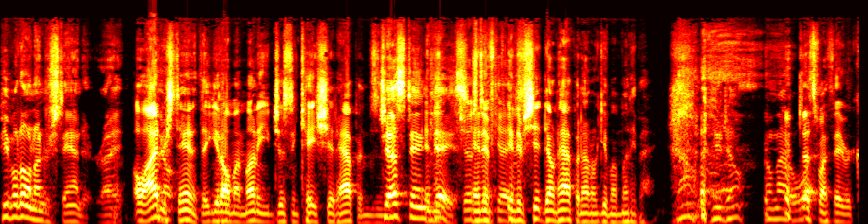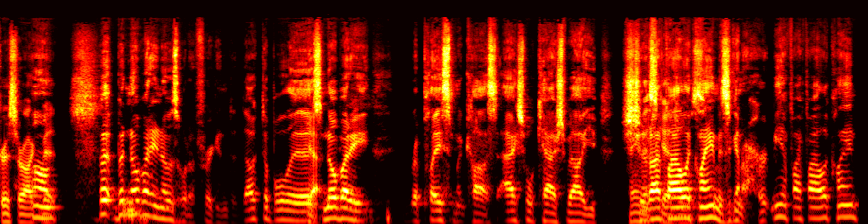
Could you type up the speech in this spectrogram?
People don't understand it, right? Oh, I understand it. They get all my money just in case shit happens. Just in and case. just and in if case. and if shit don't happen, I don't get my money back. no, you don't. No matter what. That's my favorite Chris Rock Um, bit. But but nobody knows what a friggin' deductible is. Yeah. Nobody replacement cost, actual cash value. Should Payment I file a claim? Is it going to hurt me if I file a claim?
